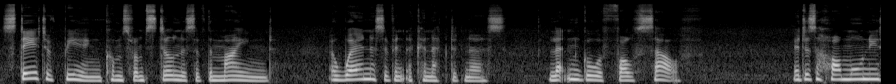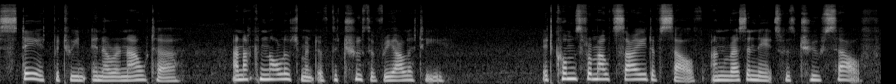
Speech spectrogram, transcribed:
State of being comes from stillness of the mind, awareness of interconnectedness, letting go of false self. It is a harmonious state between inner and outer, an acknowledgement of the truth of reality. It comes from outside of self and resonates with true self.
